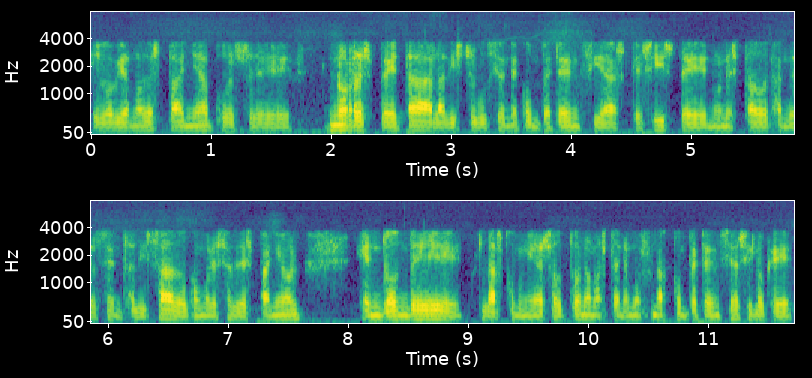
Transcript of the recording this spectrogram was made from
el gobierno de España pues eh, no respeta la distribución de competencias que existe en un estado tan descentralizado como es el español en donde las comunidades autónomas tenemos unas competencias y lo que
